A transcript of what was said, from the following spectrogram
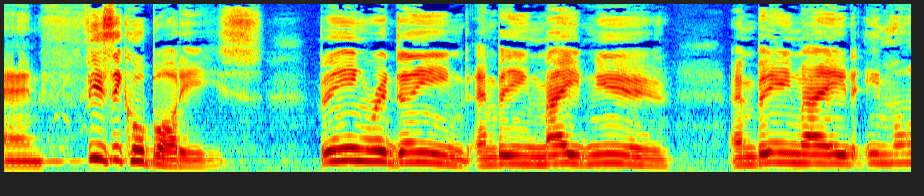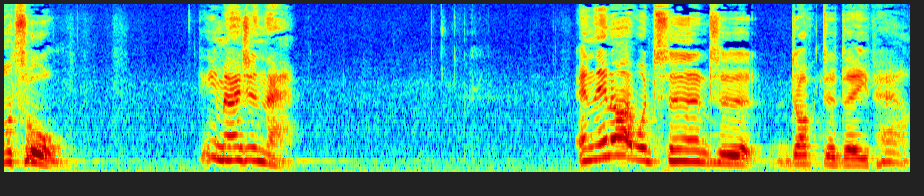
and physical bodies being redeemed and being made new and being made immortal. Can you imagine that? And then I would turn to Dr. Deepal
